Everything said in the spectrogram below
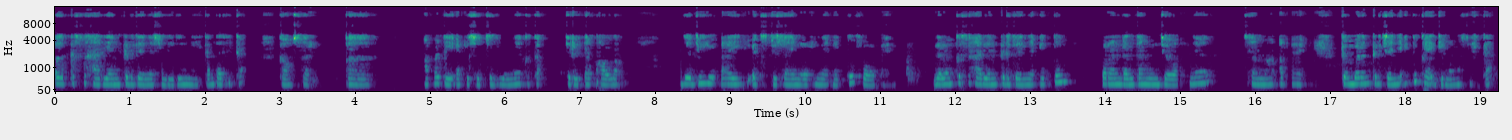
uh, keseharian kerjanya sendiri nih, kan tadi kak Kausar uh, apa di episode sebelumnya kakak cerita kalau jadi UI UX designernya itu full time. Dalam keseharian kerjanya itu peran dan tanggung jawabnya sama apa ya gambaran kerjanya itu kayak gimana sih kak?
